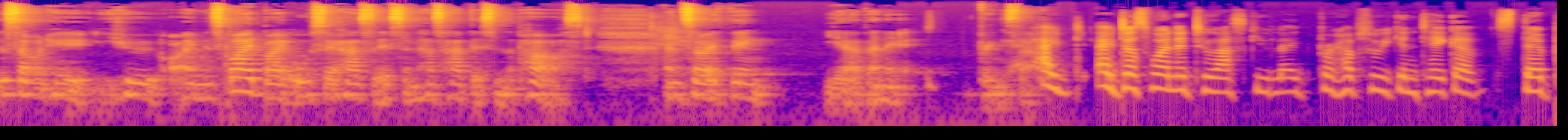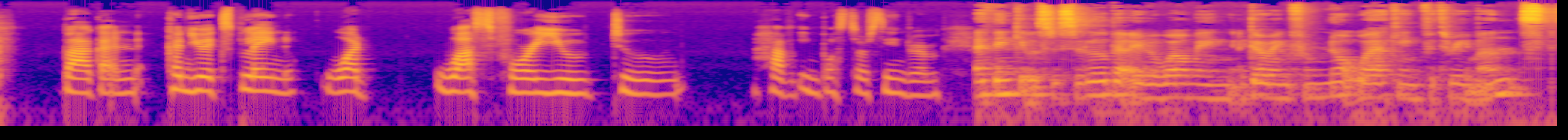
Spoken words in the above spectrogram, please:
that someone who, who I'm inspired by also has this and has had this in the past. And so I think, yeah, then it brings that. I, I just wanted to ask you, like, perhaps we can take a step back and can you explain what was for you to have imposter syndrome? I think it was just a little bit overwhelming going from not working for three months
